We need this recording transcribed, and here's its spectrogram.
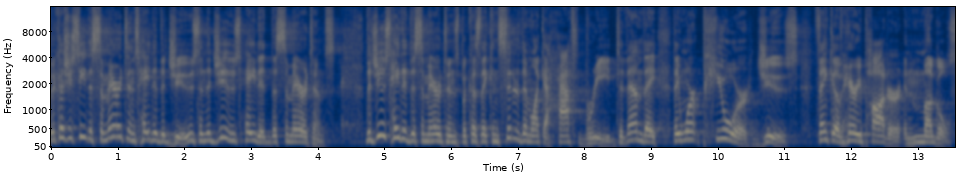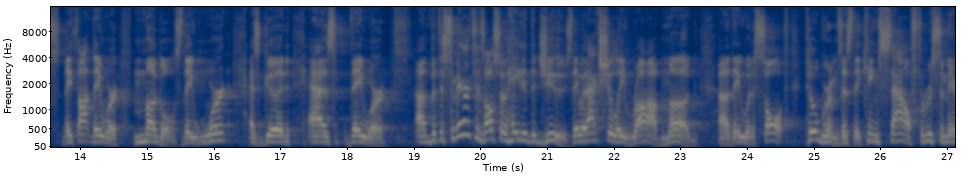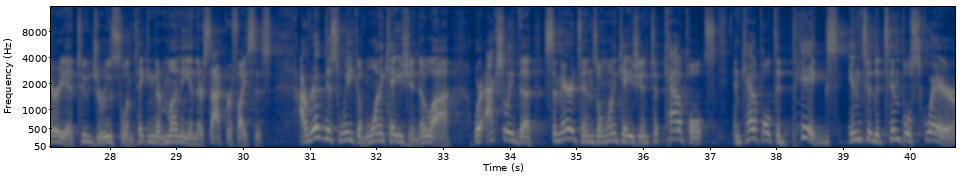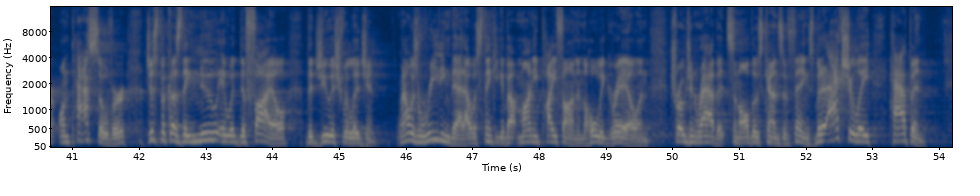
Because you see, the Samaritans hated the Jews, and the Jews hated the Samaritans. The Jews hated the Samaritans because they considered them like a half breed. To them, they, they weren't pure Jews. Think of Harry Potter and muggles. They thought they were muggles, they weren't as good as they were. Uh, but the Samaritans also hated the Jews. They would actually rob, mug, uh, they would assault pilgrims as they came south through Samaria to Jerusalem, taking their money and their sacrifices. I read this week of one occasion, no lie, where actually the Samaritans on one occasion took catapults and catapulted pigs into the temple square on Passover just because they knew it would defile the Jewish religion. When I was reading that, I was thinking about Monty Python and the Holy Grail and Trojan rabbits and all those kinds of things. But it actually happened.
